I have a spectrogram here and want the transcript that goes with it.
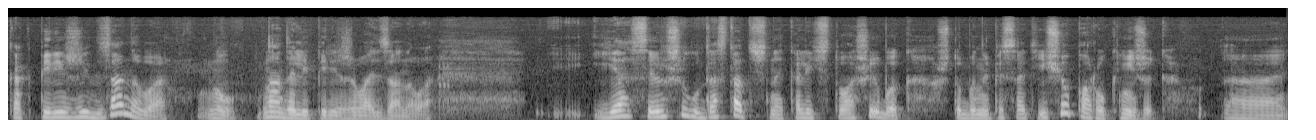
как пережить заново, ну, надо ли переживать заново. Я совершил достаточное количество ошибок, чтобы написать еще пару книжек э,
